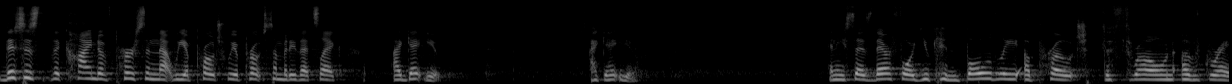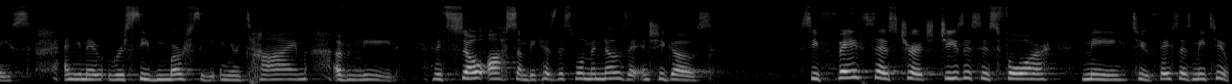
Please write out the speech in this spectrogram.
this is the kind of person that we approach. We approach somebody that's like, I get you. I get you. And he says, therefore, you can boldly approach the throne of grace and you may receive mercy in your time of need. And it's so awesome because this woman knows it and she goes, See, faith says, church, Jesus is for me too. Faith says, me too.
